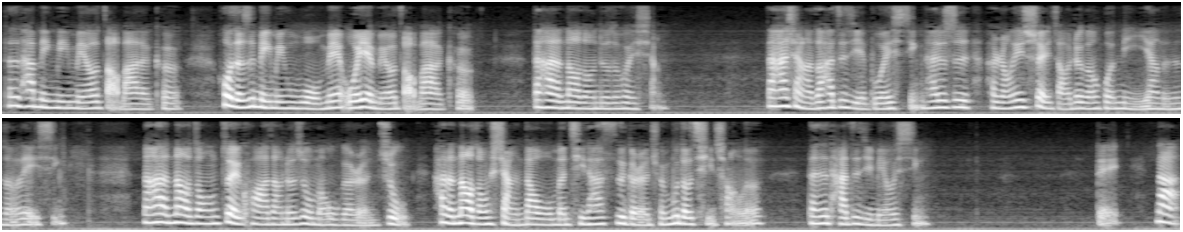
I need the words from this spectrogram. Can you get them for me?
但是他明明没有早八的课，或者是明明我没我也没有早八的课，但他的闹钟就是会响。但他想了之后，他自己也不会醒，他就是很容易睡着，就跟昏迷一样的那种类型。那他的闹钟最夸张，就是我们五个人住，他的闹钟响到我们其他四个人全部都起床了，但是他自己没有醒。对，那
